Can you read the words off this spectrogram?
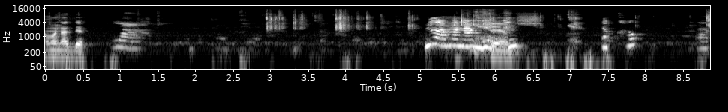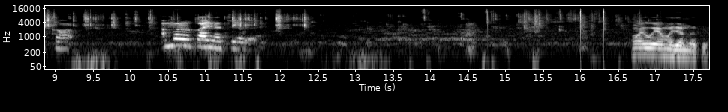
આમાં નાખ દે. Yuk, ama ngambil. Aku, aku, ama kayak cewek. Oh, iya, Amazon betul.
